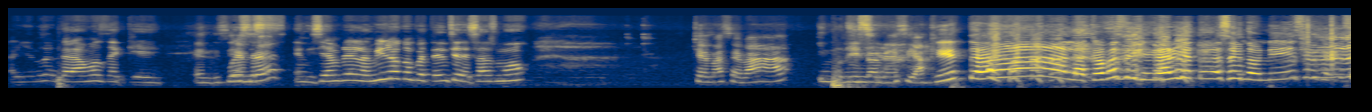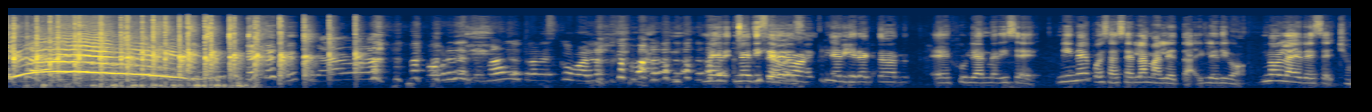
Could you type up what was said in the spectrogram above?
ayer nos enteramos de que En pues, diciembre, en diciembre en la misma competencia de SASMO Chema se va a Indonesia. Indonesia. ¿Qué tal? Acabas de llegar y ya te vas a Indonesia. Pobre de tu madre, otra vez como loca. Me, me dijeron, el director eh, Julián me dice, vine pues a hacer la maleta. Y le digo, no la he deshecho.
